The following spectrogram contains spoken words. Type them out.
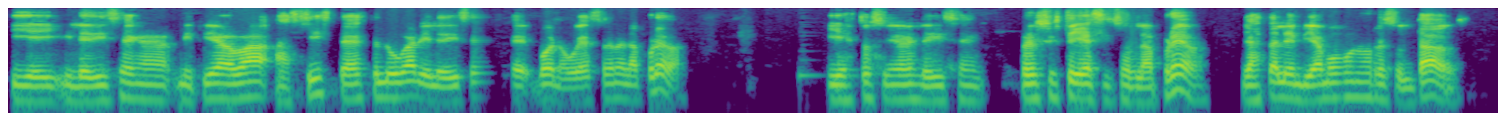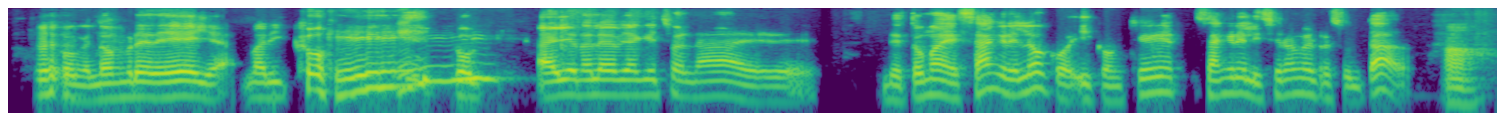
y, le dicen a mi tía va, asiste a este lugar y le dice, bueno, voy a hacerme la prueba. Y estos señores le dicen, pero si usted ya se hizo la prueba, ya hasta le enviamos unos resultados con el nombre de ella, maricón. A ella no le habían hecho nada de, toma de sangre, loco. ¿Y con qué sangre le hicieron el resultado? Ah.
